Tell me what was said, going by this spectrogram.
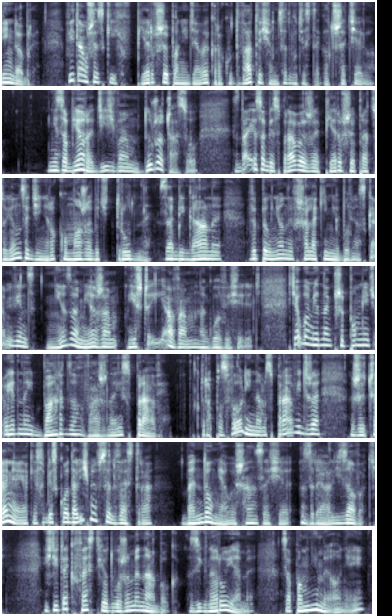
Dzień dobry. Witam wszystkich w pierwszy poniedziałek roku 2023. Nie zabiorę dziś Wam dużo czasu. Zdaję sobie sprawę, że pierwszy pracujący dzień roku może być trudny, zabiegany, wypełniony wszelakimi obowiązkami, więc nie zamierzam jeszcze i ja Wam na głowie siedzieć. Chciałbym jednak przypomnieć o jednej bardzo ważnej sprawie, która pozwoli nam sprawić, że życzenia, jakie sobie składaliśmy w Sylwestra, będą miały szansę się zrealizować. Jeśli te kwestie odłożymy na bok, zignorujemy, zapomnimy o niej,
